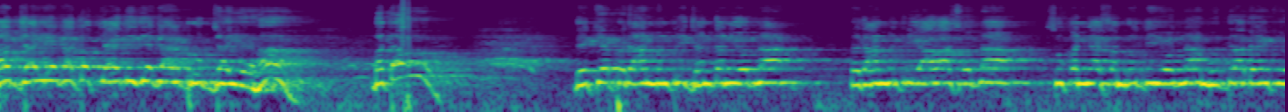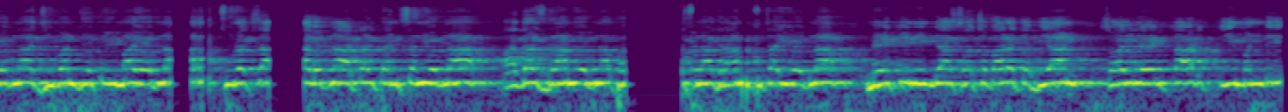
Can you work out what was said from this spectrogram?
थक जाइएगा तो कह दीजिएगा आप रुक जाइए हाँ? बताओ देखिए, प्रधानमंत्री जनधन योजना, प्रधानमंत्री आवास योजना, सुकन्या समृद्धि योजना, मुद्रा बैंक योजना, जीवन ज्योति बीमा योजना, सुरक्षा योजना, अटल पेंशन योजना, आदर्श ग्राम योजना योजना ग्राम सिंचाई योजना, मेक इन India Swachh Bharat Abhiyan, soil and card e Mandi,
